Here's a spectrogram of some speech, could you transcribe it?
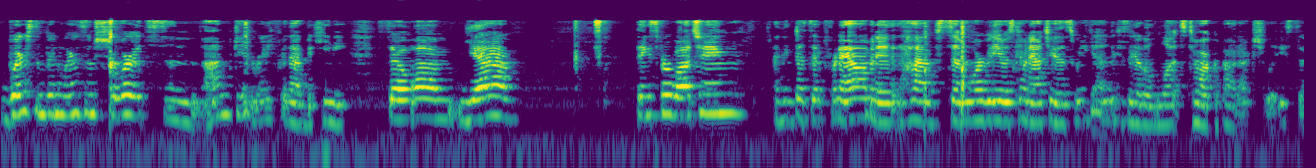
wear some been wearing some shorts, and I'm getting ready for that bikini. So um, yeah, thanks for watching. I think that's it for now. I'm going to have some more videos coming out to you this weekend because I got a lot to talk about actually. So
